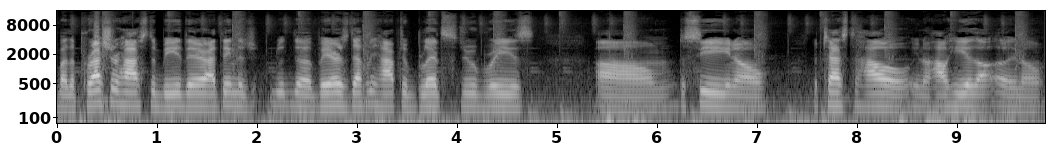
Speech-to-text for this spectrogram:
but the pressure has to be there. I think the the Bears definitely have to blitz Drew Brees um, to see, you know, to test how you know how he is, uh, you know,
